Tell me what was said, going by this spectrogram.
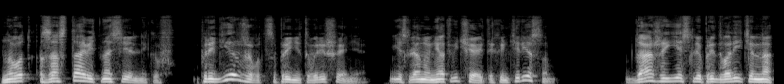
Но вот заставить насельников придерживаться принятого решения, если оно не отвечает их интересам, даже если предварительно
